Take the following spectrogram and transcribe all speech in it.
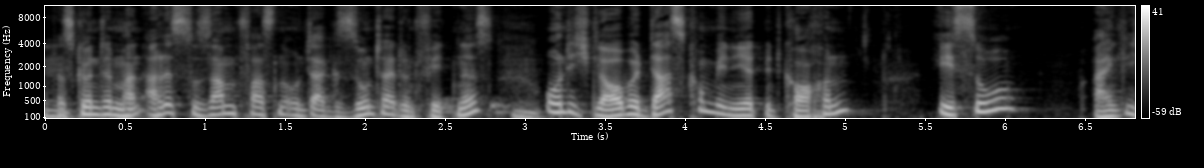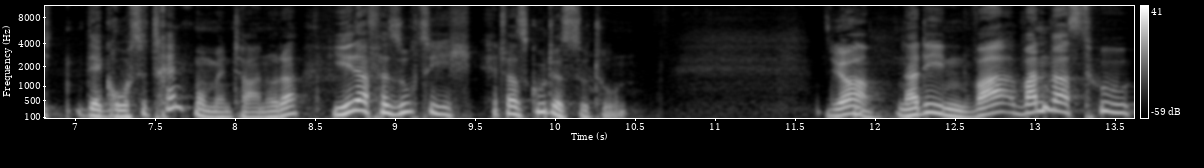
Das könnte man alles zusammenfassen unter Gesundheit und Fitness. Und ich glaube, das kombiniert mit Kochen ist so eigentlich der große Trend momentan, oder? Jeder versucht sich etwas Gutes zu tun. Ja, Nadine, wa wann warst du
